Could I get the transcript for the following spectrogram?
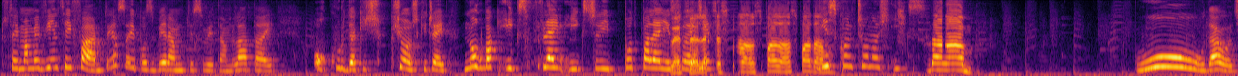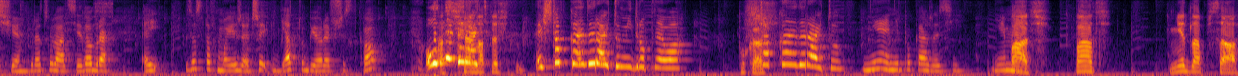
tutaj mamy więcej farm, to ja sobie pozbieram, ty sobie tam lataj. O kurde, jakieś książki, czekaj. Knockback X, Flame X, czyli podpalenie, Lecę, słuchajcie. lecę, spadam, spadam, spadam. Nieskończoność X. Spadam! Uuu, udało ci się, gratulacje. Dobra, ej, zostaw moje rzeczy, ja tu biorę wszystko. O, A ściana też... ej, sztabka Netherite'u mi dropnęła. Pokaż. Sztabka Netherite'u. Nie, nie pokażę ci. Nie ma. Patrz, patrz. Nie dla psa.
